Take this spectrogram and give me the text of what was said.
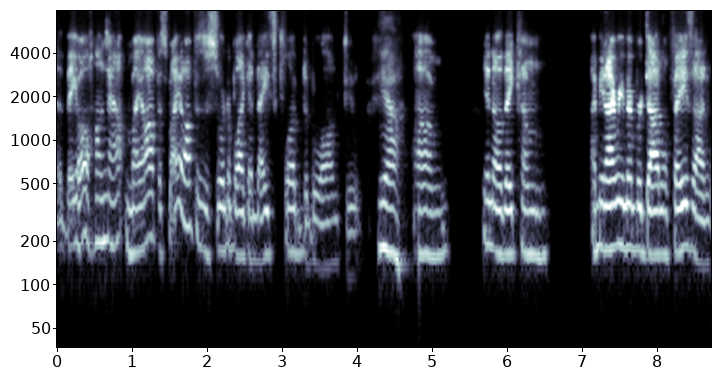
uh, they all hung out in my office. My office is sort of like a nice club to belong to. yeah Um, you know, they come I mean, I remember Donald Faison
